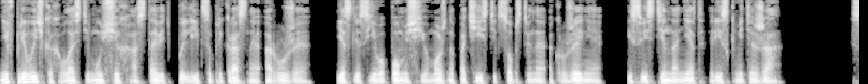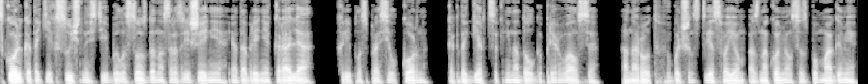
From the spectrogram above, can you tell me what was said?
Не в привычках власть имущих оставить пылиться прекрасное оружие, если с его помощью можно почистить собственное окружение и свести на нет риск мятежа. «Сколько таких сущностей было создано с разрешения и одобрения короля?» — хрипло спросил Корн, когда герцог ненадолго прервался, а народ в большинстве своем ознакомился с бумагами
